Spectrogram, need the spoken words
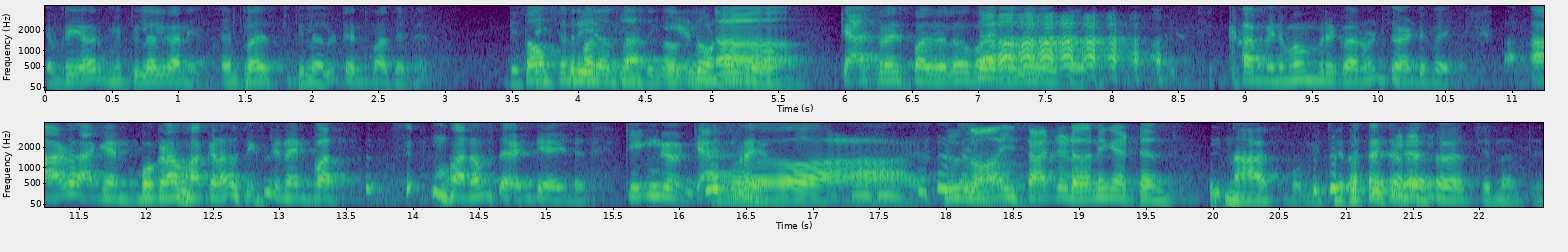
every year మీ పిల్లలు కానీ ఎంప్లాయీస్కి పిల్లలు టెన్త్ పాస్ అయితే డిస్టింక్షన్. ఏదో ఉంటుంది క్యాష్ ప్రైస్ పదివేలు మినిమం రిక్వైర్మెంట్ సెవెంటీ ఫైవ్ ఆడు అగైన్ బొకడా మాకడ సిక్స్టీ నైన్ పాస్ మనం seventy eight king cash prize ఈ స్టార్టెడ్ ఎర్నింగ్ అట్ టెన్త్ నాకు పొగిచ్చిరా. వచ్చిందంతే.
